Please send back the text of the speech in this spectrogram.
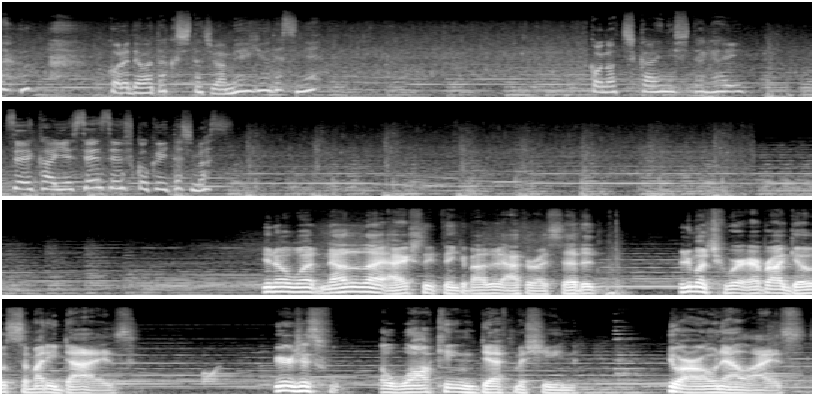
これで私たちは盟友ですねこの誓いに従い政界へ宣戦布告いたします You know what? Now that I actually think about it after I said it, pretty much wherever I go, somebody dies. We are just a walking death machine to our own allies.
